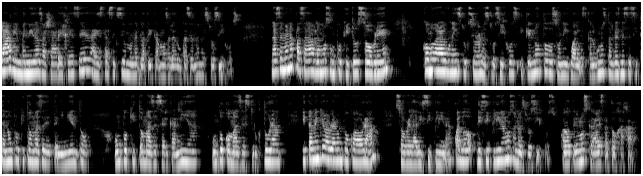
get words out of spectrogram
Bienvenidas a Share Gesed, a esta sección donde platicamos de la educación de nuestros hijos. La semana pasada hablamos un poquito sobre cómo dar alguna instrucción a nuestros hijos y que no todos son iguales, que algunos tal vez necesitan un poquito más de detenimiento, un poquito más de cercanía, un poco más de estructura. Y también quiero hablar un poco ahora sobre la disciplina, cuando disciplinamos a nuestros hijos, cuando tenemos que dar esta tojaja.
